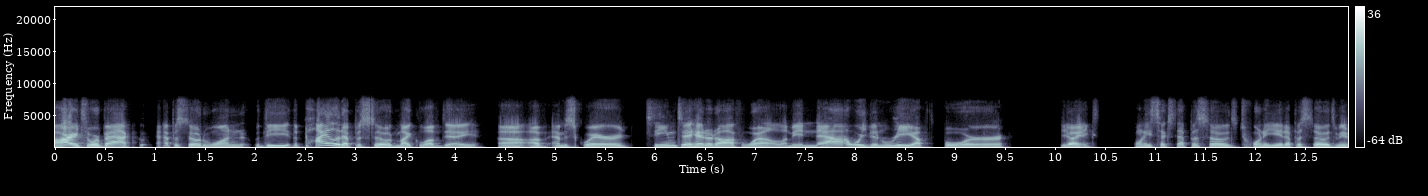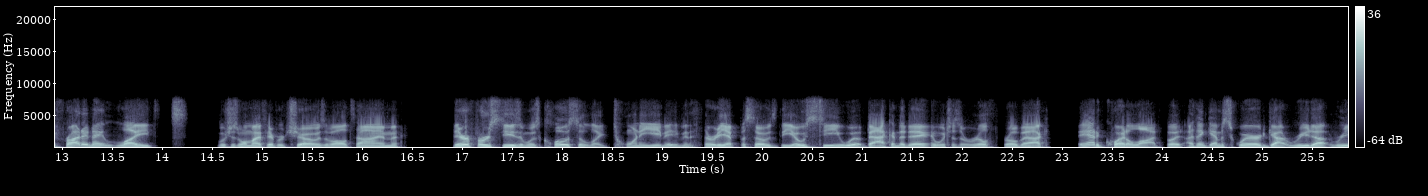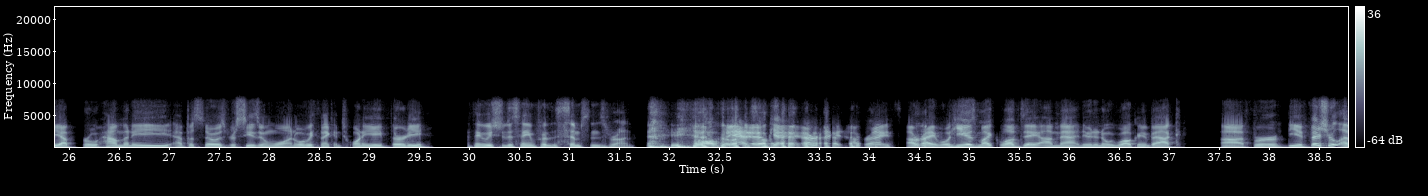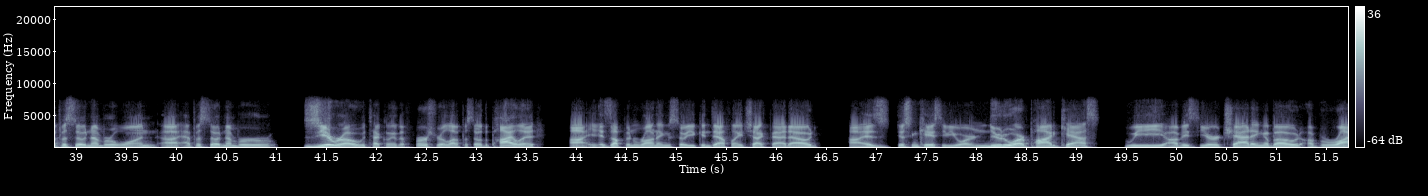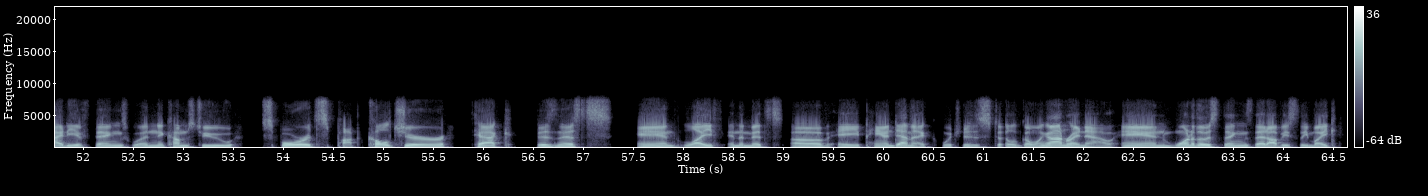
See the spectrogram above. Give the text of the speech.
All right, so we're back. Episode one, the the pilot episode, Mike Loveday uh, Mm-hmm. of M Squared seemed to hit it off well. I mean, now we've been re-upped for yikes, 26 episodes, 28 episodes. I mean, Friday Night Lights, which is one of my favorite shows of all time, their first season was close to like 28, maybe even 30 episodes. The OC back in the day, which is a real throwback, they had quite a lot. But I think M Squared got re-up, re-up for how many episodes for season one? What are we thinking? 28, 30? I think we should just aim for the Simpsons run. Oh man. Okay. All right. All right. All right. Well, he is Mike Loveday. I'm Matt Noonan, and we welcome you back uh, for the official episode number one. Uh, episode number zero, technically the first real episode, the pilot, uh, is up and running, so you can definitely check that out. Uh, as just in case if you are new to our podcast, we obviously are chatting about a variety of things when it comes to sports, pop culture, tech, business, and life in the midst of a pandemic, which is still going on right now. And one of those things that obviously, Mike,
